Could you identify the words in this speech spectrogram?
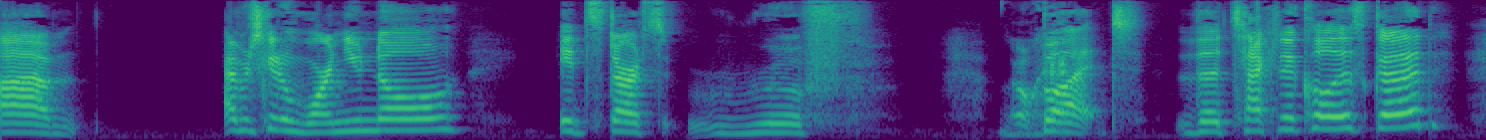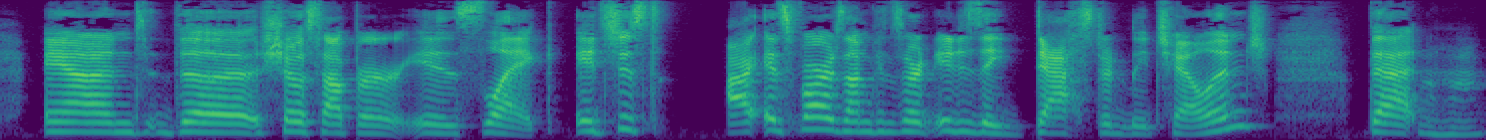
Um, I'm just gonna warn you, Noel. It starts rough, Okay. but the technical is good, and the showstopper is like it's just. I, as far as I'm concerned, it is a dastardly challenge that Mhm.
